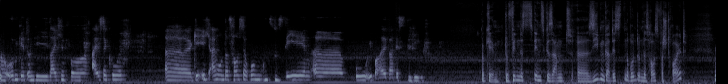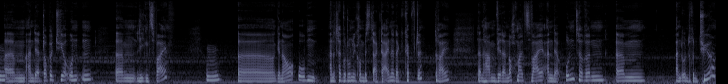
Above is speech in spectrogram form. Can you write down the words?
nach oben geht und die Leiche vor Isaac holt, äh, gehe ich einmal um das Haus herum, um zu sehen, äh, wo überall Gardisten liegen. Okay, du findest insgesamt äh, sieben Gardisten rund um das Haus verstreut. Hm. Ähm, an der Doppeltür unten ähm, liegen zwei. Hm. Äh, genau, oben an der Treppe, wo du gekommen bist, lag der eine, der geköpfte, drei. Dann haben wir dann nochmal zwei an der unteren, ähm, an der unteren Tür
